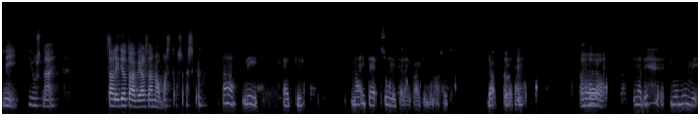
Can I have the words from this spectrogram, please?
niin, just näin. Sä olit jotain vielä sanomassa tuossa äsken. Ah, niin. Et siis mä itse suunnittelen kaikki mun asut. Ja teetän. Oho, Mä te- mun mummi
